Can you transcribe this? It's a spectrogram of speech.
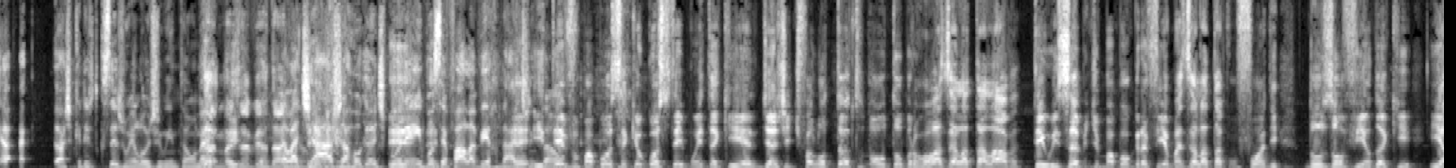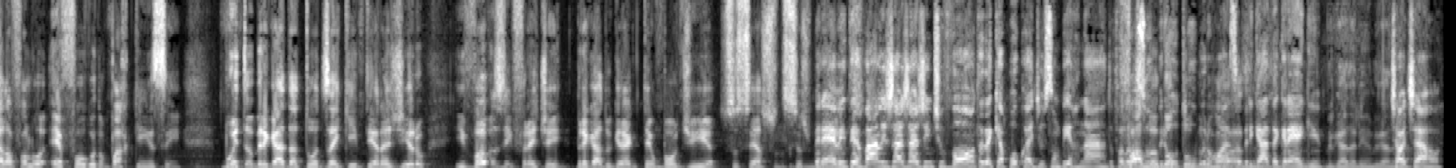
eu acho, acredito que seja um elogio, então, né? É, mas é verdade. Ela te acha arrogante, porém você fala a verdade. É, então... E teve uma moça que eu gostei muito aqui. De, a gente falou tanto no Outubro Rosa, ela tá lá, tem o exame de mamografia, mas ela tá com fone nos ouvindo aqui. E ela falou: é fogo no parquinho, sim. Muito obrigado a todos aí que interagiram e vamos em frente aí. Obrigado, Greg. Tenha um bom dia, sucesso nos seus Breve projetos. intervalo e já já a gente volta. Daqui a pouco a Dilson Bernardo falando, falando sobre Outubro, Outubro Rosa. Rosa. Obrigada, Greg. Obrigado, Aline. Obrigado. Tchau, tchau.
